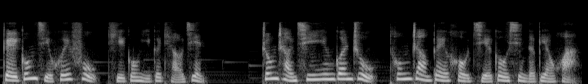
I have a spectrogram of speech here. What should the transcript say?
给供给恢复提供一个条件。中长期应关注通胀背后结构性的变化。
